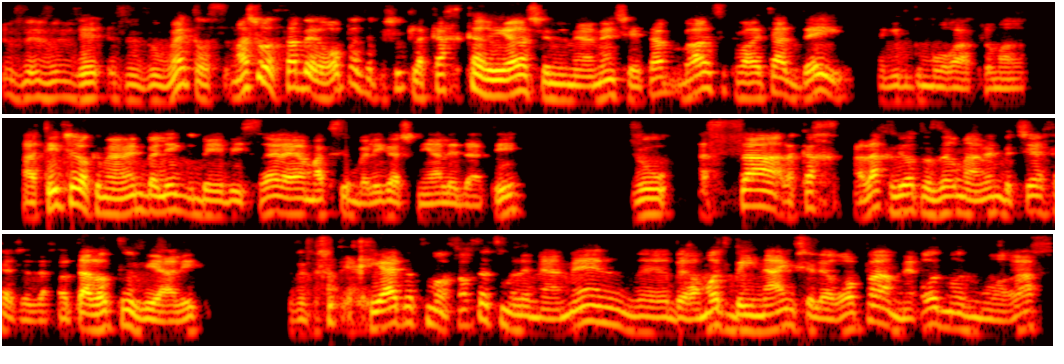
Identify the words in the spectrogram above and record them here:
והוא באמת, מה שהוא עשה באירופה זה פשוט לקח קריירה של מאמן שהייתה, בארץ כבר הייתה די, נגיד, גמורה, כלומר, העתיד שלו כמאמן בליג, ב- בישראל היה מקסימום בליגה השנייה לדעתי, והוא עשה, לקח, הלך להיות עוזר מאמן בצ'כיה, שזו החלטה לא טריוויאלית, ופשוט החיה את עצמו, הפך את עצמו למאמן ברמות ביניים של אירופה, מאוד מאוד מוערך,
